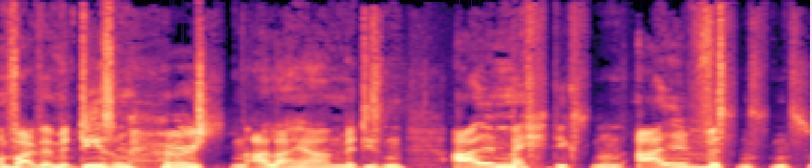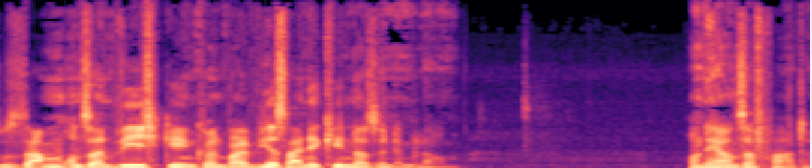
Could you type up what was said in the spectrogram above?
Und weil wir mit diesem höchsten aller Herren, mit diesem allmächtigsten und allwissendsten zusammen unseren Weg gehen können, weil wir seine Kinder sind im Glauben. Und er unser Vater.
